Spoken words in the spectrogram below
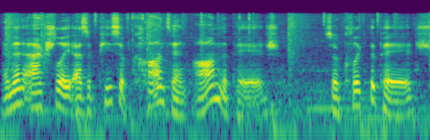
and then actually as a piece of content on the page, so click the page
